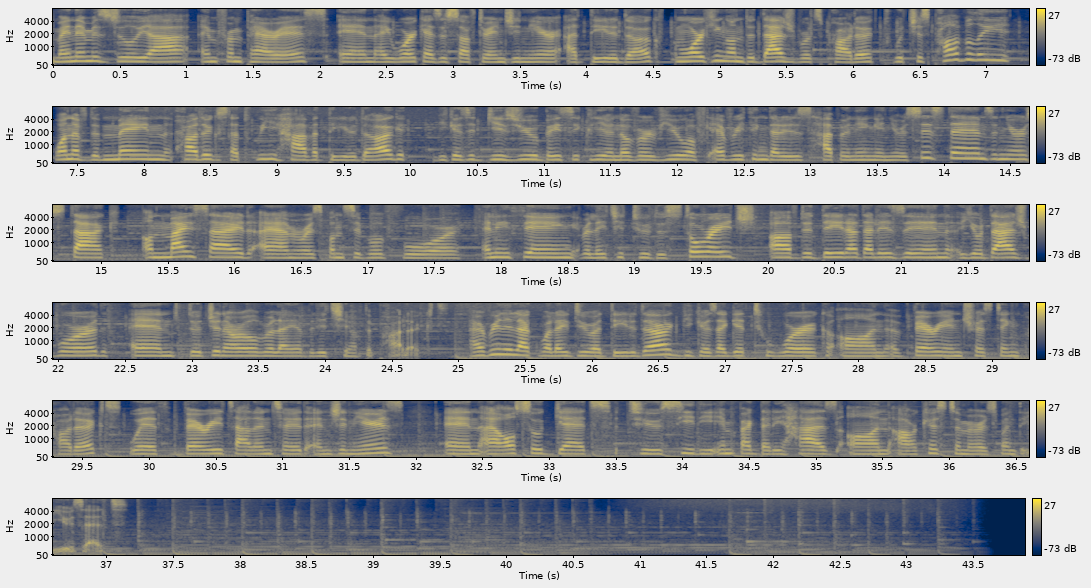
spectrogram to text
My name is Julia. I'm from Paris and I work as a software engineer at Datadog. I'm working on the dashboards product, which is probably one of the main products that we have at Datadog because it gives you basically an overview of everything that is happening in your systems and your stack. On my side, I am responsible for anything related to the storage of the data that is in your dashboard and the general reliability of the product. I really like what I do at Datadog because I get to work on a very interesting product with very talented engineers. And I also get to see the impact that it has on our customers when they use it.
